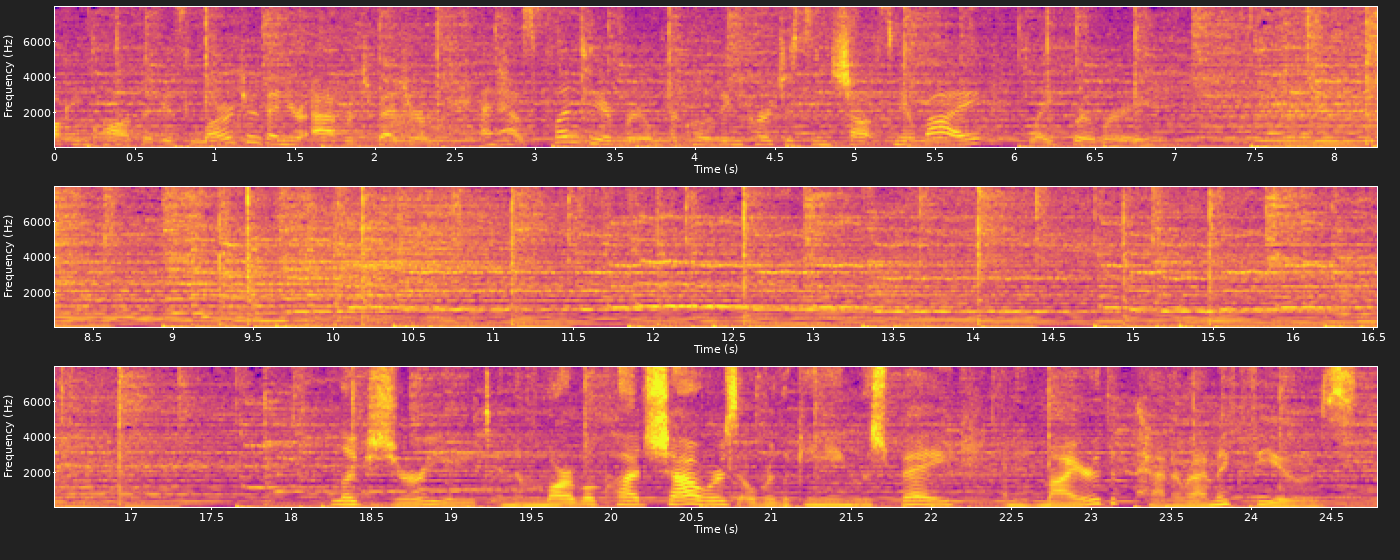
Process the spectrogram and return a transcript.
Walk-in closet is larger than your average bedroom and has plenty of room for clothing purchased in shops nearby, like Burberry. Luxuriate in the marble-clad showers overlooking English Bay and admire the panoramic views.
